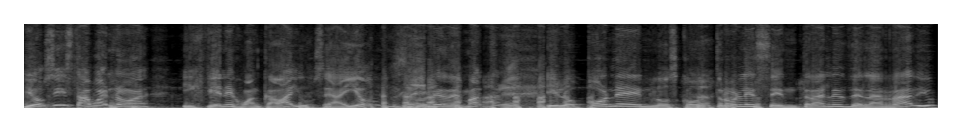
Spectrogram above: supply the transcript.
Yo sí, está bueno. ¿ah?". Y viene Juan Caballo, o sea, yo, Julio de Mata, y lo pone en los controles centrales de la radio.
